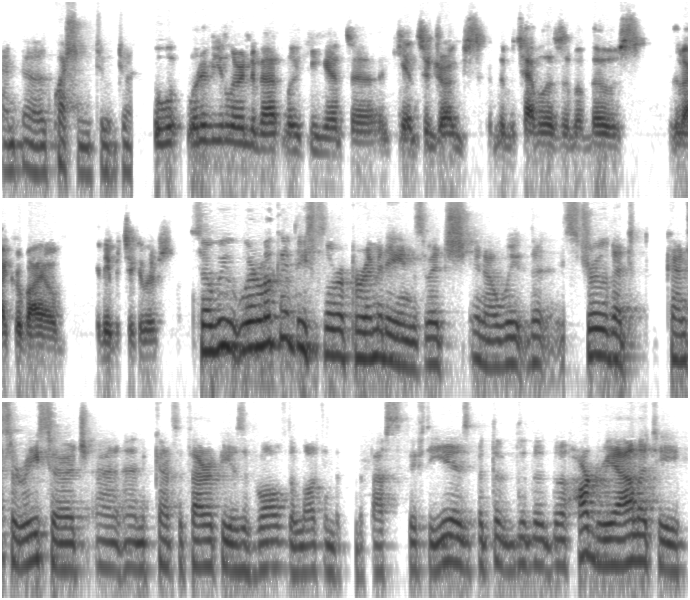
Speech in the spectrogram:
and, uh, question to, to what have you learned about looking at uh, cancer drugs and the metabolism of those, the microbiome? In any particulars? So we, we're looking at these fluoropyrimidines, which, you know, we, the, it's true that cancer research and, and, cancer therapy has evolved a lot in the, the past 50 years, but the, the, the, hard reality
